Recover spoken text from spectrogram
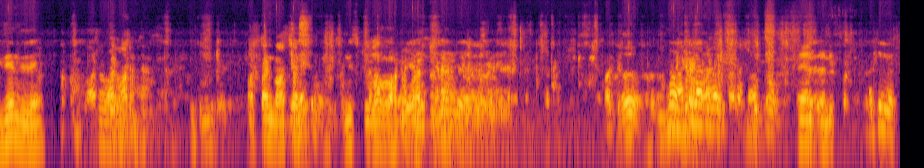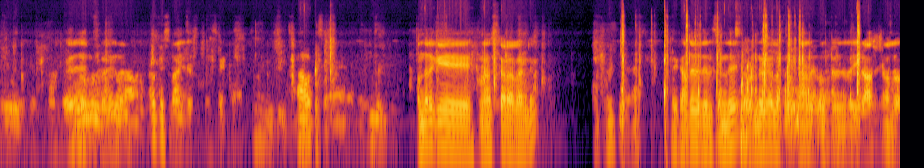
ఇదేంది ఇది? వాటర్ వాటర్ వాటర్ పాయింట్ మార్చండి అన్ని వాటర్ సార్ అందరికీ నమస్కారాలండి. మీకు అందరికీ తెలిసిందే రెండు వేల పద్నాలుగు పంతొమ్మిదిలో ఈ రాష్ట్రంలో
